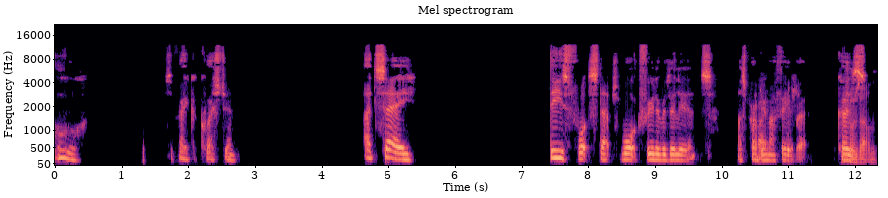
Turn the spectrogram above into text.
Ooh, it's a very good question. I'd say these footsteps walk through the resilience. That's probably Right. my favorite. Because one?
